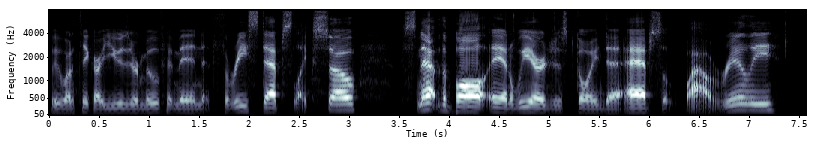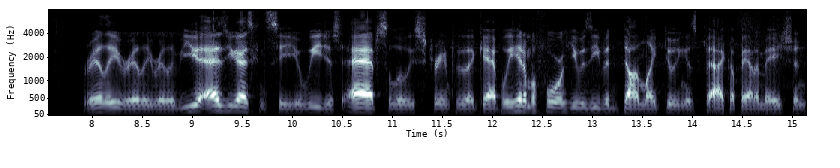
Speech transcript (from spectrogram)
We want to take our user, move him in three steps like so. Snap the ball, and we are just going to absolutely, wow, really? Really, really, really. You, as you guys can see, we just absolutely screamed through that gap. We hit him before he was even done, like, doing his backup animation.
